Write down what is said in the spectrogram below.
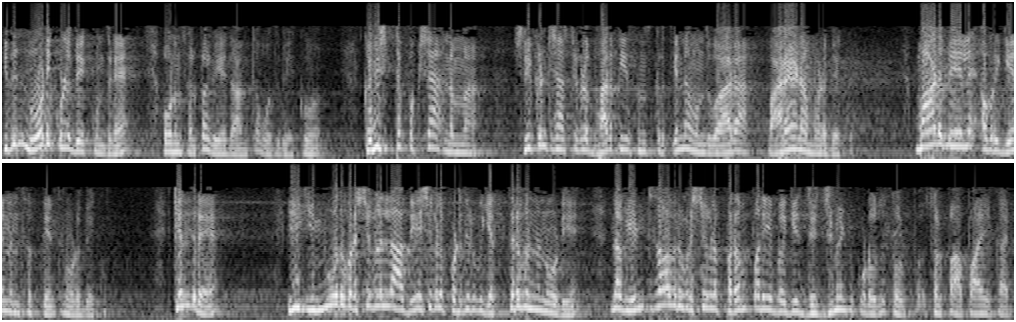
ಇದನ್ನು ನೋಡಿಕೊಳ್ಳಬೇಕು ಅಂದರೆ ಅವರೊಂದು ಸ್ವಲ್ಪ ವೇದಾಂತ ಓದಬೇಕು. ಕನಿಷ್ಠ ಪಕ್ಷ ನಮ್ಮ ಶ್ರೀಕಂಠಶಾಸ್ತ್ರಿಗಳ ಭಾರತೀಯ ಸಂಸ್ಕೃತಿಯನ್ನು ಒಂದು ವಾರ ಪಾರಾಯಣ ಮಾಡಬೇಕು. ಮಾಡಮೇಲೆ ಮೇಲೆ ಅವ್ರಿಗೇನು ಅನಿಸುತ್ತೆ ಅಂತ ನೋಡಬೇಕು. ಏಕೆಂದರೆ ಈಗ ಇನ್ನೂರು ವರ್ಷಗಳಲ್ಲಿ ಆ ದೇಶಗಳು ಪಡೆದಿರುವ ಎತ್ತರವನ್ನು ನೋಡಿ, ನಾವು ಎಂಟು ಸಾವಿರ ವರ್ಷಗಳ ಪರಂಪರೆಯ ಬಗ್ಗೆ ಜಡ್ಜ್ಮೆಂಟ್ ಕೊಡೋದು ಸ್ವಲ್ಪ ಸ್ವಲ್ಪ ಅಪಾಯಕಾರಿ.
